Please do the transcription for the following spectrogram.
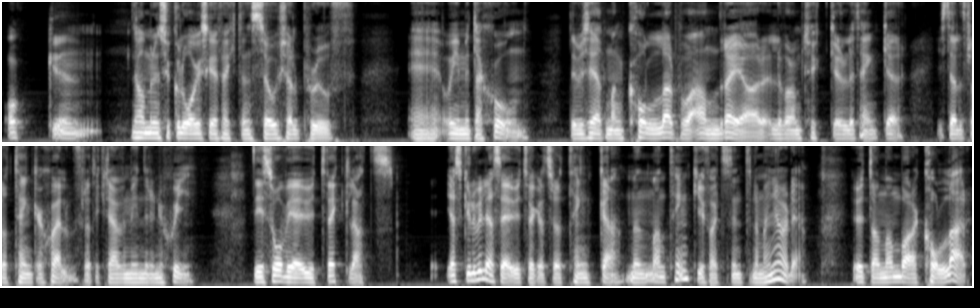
och eh, det har med den psykologiska effekten social proof eh, och imitation. Det vill säga att man kollar på vad andra gör eller vad de tycker eller tänker istället för att tänka själv för att det kräver mindre energi. Det är så vi har utvecklats. Jag skulle vilja säga utvecklats för att tänka, men man tänker ju faktiskt inte när man gör det. Utan man bara kollar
